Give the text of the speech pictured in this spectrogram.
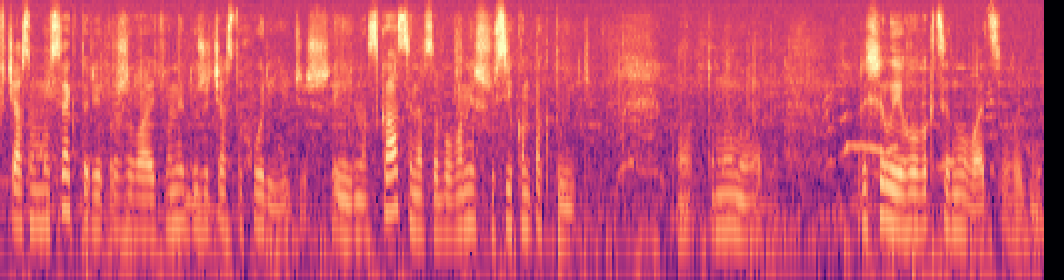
в частному секторі проживають, вони дуже часто хворіють. І на сказ, і на все, бо вони ж усі контактують. От, тому ми вирішили його вакцинувати сьогодні.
